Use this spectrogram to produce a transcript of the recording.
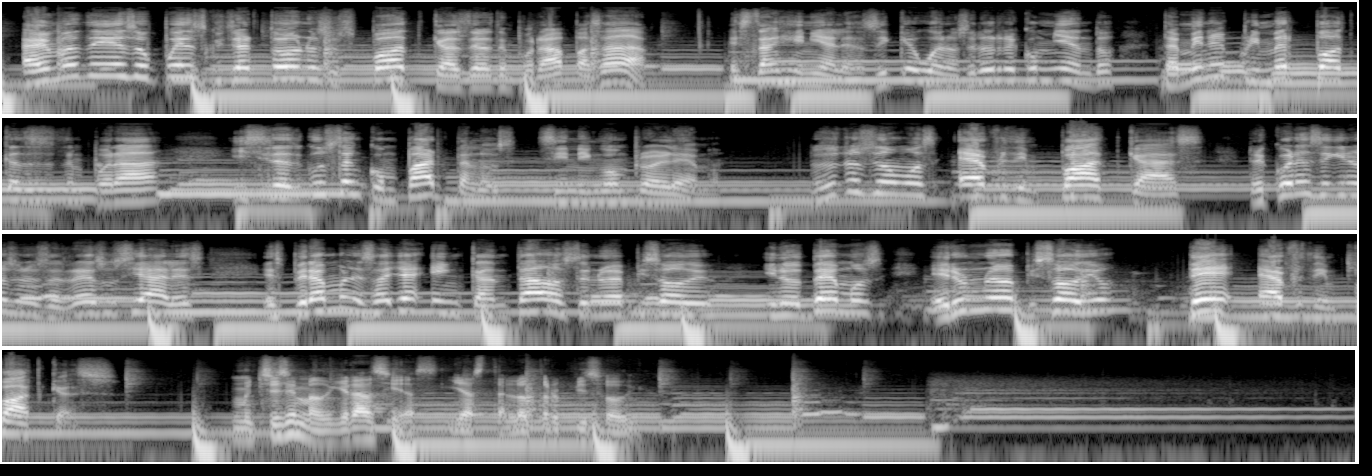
Además de eso, pueden escuchar todos nuestros podcasts de la temporada pasada. Están geniales, así que bueno, se los recomiendo. También el primer podcast de esta temporada. Y si les gustan, compártanlos sin ningún problema. Nosotros somos Everything Podcast. Recuerden seguirnos en nuestras redes sociales. Esperamos les haya encantado este nuevo episodio. Y nos vemos en un nuevo episodio de Everything Podcast. Muchísimas gracias y hasta el otro episodio.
